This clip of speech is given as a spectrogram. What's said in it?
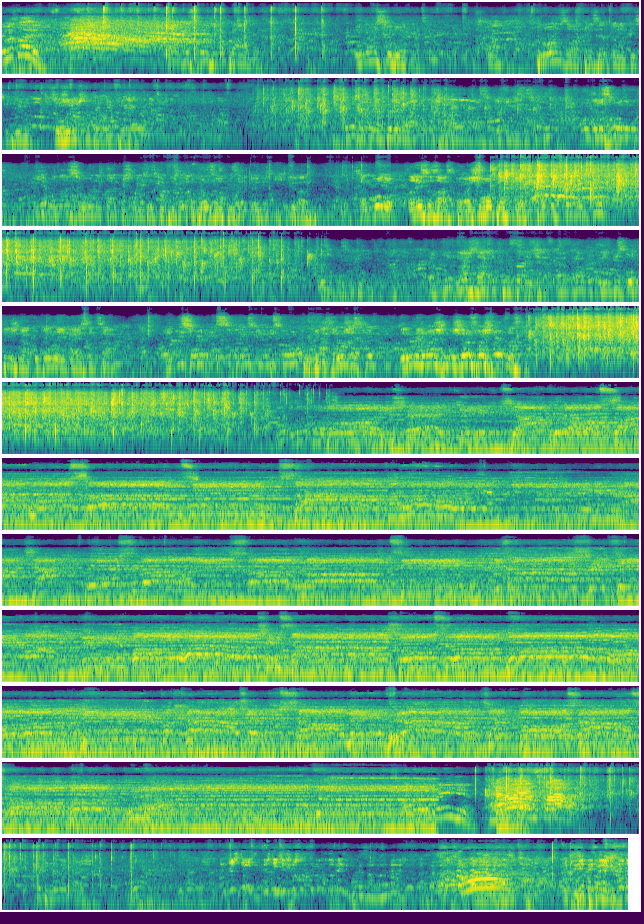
Ви готові? У нас сьогодні така бронзова призерка Олімпійських ігор. Цьогорічна бронзова призерка. Ми, звичайно, полювали, ми чекали на вас кілька місяців тут. І розходились. І у нас сьогодні також олімпійська призерка, бронзова призерка Олімпійських ігор Анголу Лариса Заспа. Ваші оплески. Давайте всі. Дуже прискіпіть. Так, і наш захід проходить е, в рамках Олімпійського єднає серця. Е, І сьогодні у нас Український Олімпійський рух проходить за участі Ірини Геращенко. Ще раз ваші оплески.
